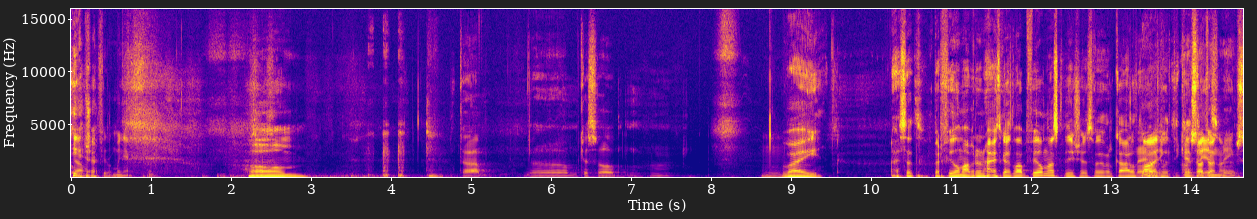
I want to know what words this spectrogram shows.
Jā, šai filmai. Um, Tā. Um, kas vēl? Mhm. vai esat par filmām runājot, kāda laba filma noskatījušies, vai ar Nē, pārdot? tikai Es atvainojos.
